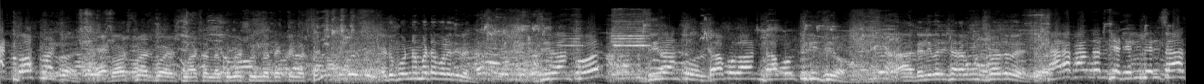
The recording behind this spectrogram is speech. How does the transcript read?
আট দশ মাস বয়স। দশ মাস বয়স মার্শাল্লাহ খুবই সুন্দর দেখতে পাচ্ছেন। একটু ফোন নাম্বারটা বলে দিবেন। Zero one four zero one four double one double three zero delivery সারা কম করে দেবে? সারা বাংলাদেশে ডেলিভারি চার্জ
